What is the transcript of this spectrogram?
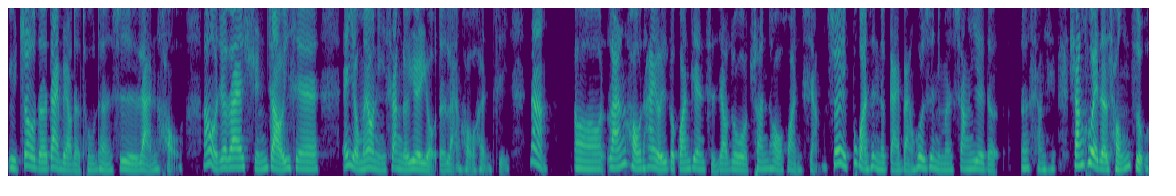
宇宙的代表的图腾是蓝猴，然后我就在寻找一些，诶，有没有你上个月有的蓝猴痕迹？那呃，蓝猴它有一个关键词叫做穿透幻象，所以不管是你的改版，或者是你们商业的呃商业商会的重组，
